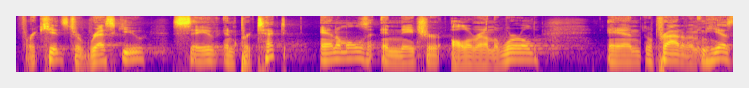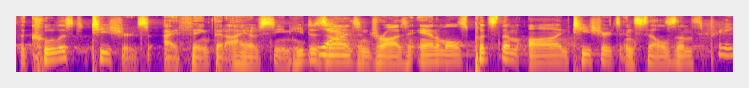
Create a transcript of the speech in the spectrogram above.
for kids to rescue, save, and protect animals and nature all around the world. And we're proud of him. And he has the coolest t shirts, I think, that I have seen. He designs Yeah. and draws animals, puts them on t shirts, and sells them pretty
